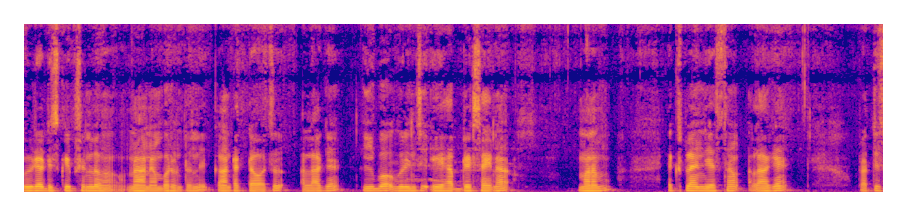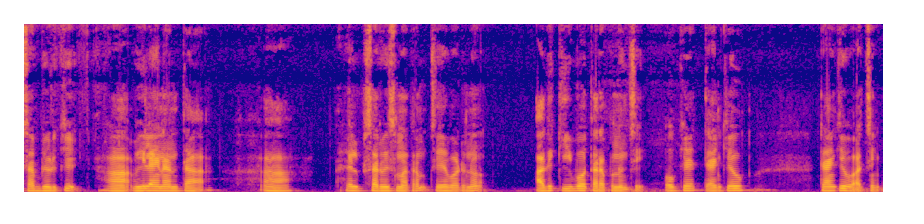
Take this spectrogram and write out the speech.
వీడియో డిస్క్రిప్షన్లో నా నెంబర్ ఉంటుంది. కాంటాక్ట్ అవ్వచ్చు. అలాగే కీబో గురించి ఏ అప్డేట్స్ అయినా మనము ఎక్స్ప్లెయిన్ చేస్తాం. అలాగే ప్రతి సభ్యుడికి వీలైనంత హెల్ప్ సర్వీస్ మాత్రం చేయబడును. అది కీబో తరపు నుంచి. Okay thank you thank you watching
